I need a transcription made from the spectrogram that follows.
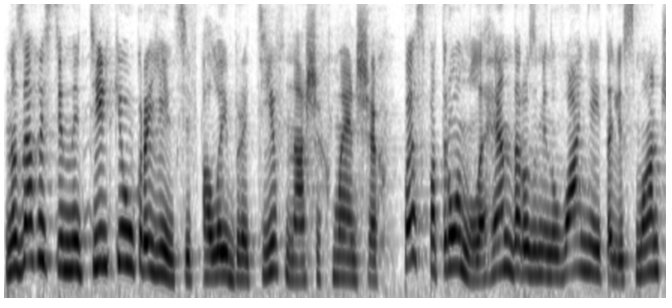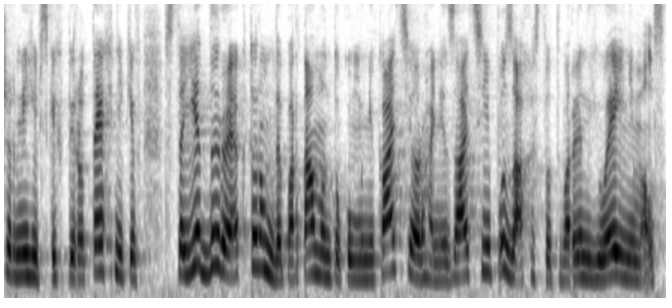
На захисті не тільки українців, але й братів наших менших. Пес Патрон, легенда розмінування і талісман чернігівських піротехніків, стає директором департаменту комунікації організації по захисту тварин UAnimals.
